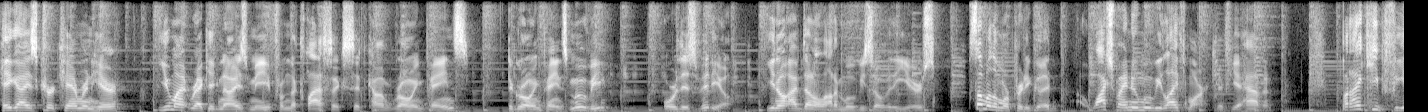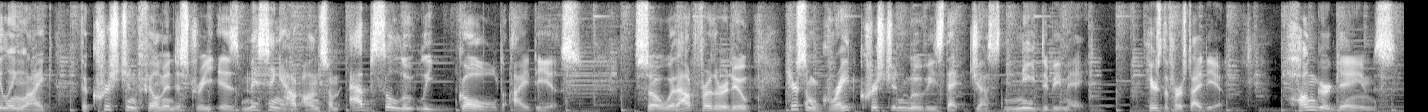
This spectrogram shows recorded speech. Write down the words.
Hey guys, Kirk Cameron here. You might recognize me from the classic sitcom Growing Pains, the Growing Pains movie, or this video. You know, I've done a lot of movies over the years. Some of them were pretty good. Watch my new movie Lifemark if you haven't. But I keep feeling like the Christian film industry is missing out on some absolutely gold ideas. So without further ado, here's some great Christian movies that just need to be made. Here's the first idea Hunger Games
